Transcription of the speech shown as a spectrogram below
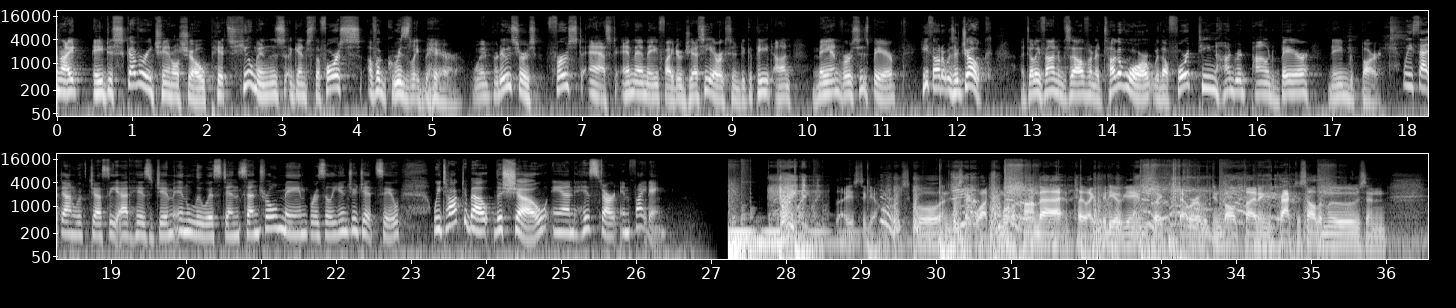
Tonight, a Discovery Channel show pits humans against the force of a grizzly bear. When producers first asked MMA fighter Jesse Erickson to compete on Man vs. Bear, he thought it was a joke until he found himself in a tug of war with a 1,400 pound bear named Bart. We sat down with Jesse at his gym in Lewiston, Central Maine Brazilian Jiu Jitsu. We talked about the show and his start in fighting. I used to get home from school and just like watch Mortal Kombat and play like video games like that were involved fighting and practice all the moves and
